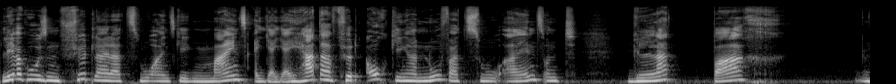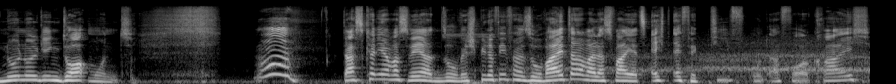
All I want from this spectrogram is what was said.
Leverkusen führt leider 2-1 gegen Mainz. Eieiei, Hertha führt auch gegen Hannover 2-1 und Gladbach 0-0 gegen Dortmund. Hm, das kann ja was werden. So, wir spielen auf jeden Fall so weiter, weil das war jetzt echt effektiv und erfolgreich.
